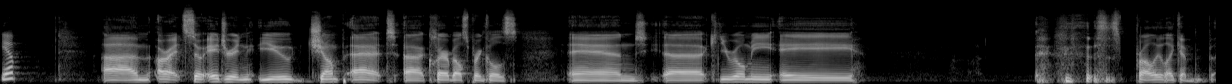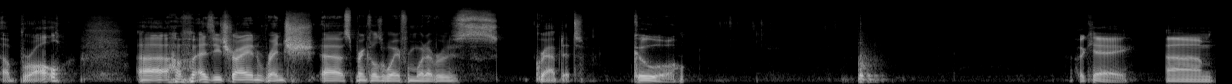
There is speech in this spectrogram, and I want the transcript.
Yep. Um, all right, so Adrian, you jump at uh, Clarabelle Sprinkles, and uh, can you roll me a? this is probably like a, a brawl uh, as you try and wrench uh, Sprinkles away from whatever's grabbed it. Cool. Okay. Um,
